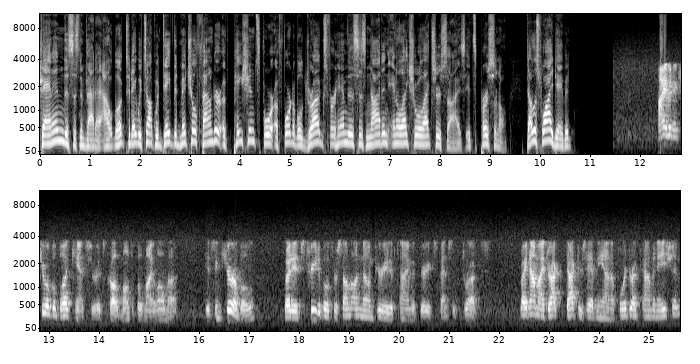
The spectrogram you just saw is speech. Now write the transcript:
Fannin. This is Nevada Outlook. Today we talk with David Mitchell, founder of Patients for Affordable Drugs. For him, this is not an intellectual exercise, it's personal. Tell us why, David. I have an incurable blood cancer. It's called multiple myeloma. It's incurable, but it's treatable for some unknown period of time with very expensive drugs. Right now, my doc- doctors have me on a four drug combination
